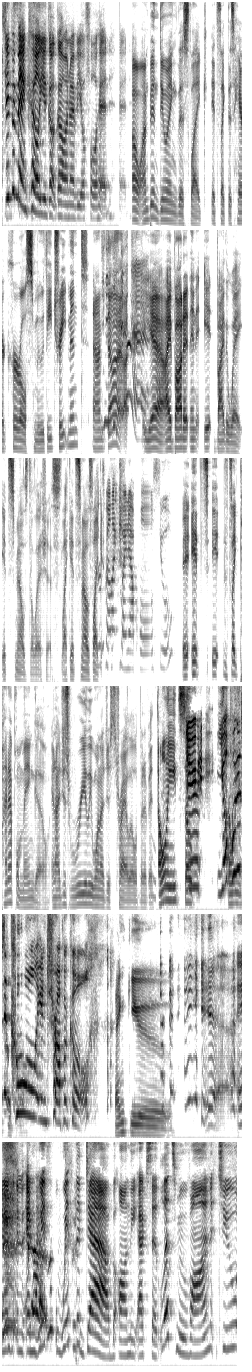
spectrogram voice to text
it Superman curl you got going over your forehead? Oh, I've been doing this like it's like this hair curl smoothie treatment. and I'm done. Yeah. Yeah, I bought it, and it. By the way, it smells delicious. Like it smells like Does it smell like pineapple stew? It, it's it, it's like pineapple mango, and I just really want to just try a little bit of it. Don't eat so. Dude, you're Don't putting use the that. cool in tropical. Thank you. yeah. It is, and, and with with the dab on the exit, let's move on to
